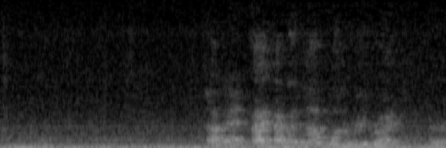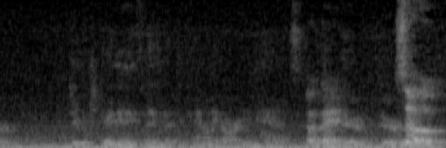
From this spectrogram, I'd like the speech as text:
Mm-hmm. Okay. I, I would not want to rewrite or duplicate anything that the county already has. I think Okay. They're, they're So,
